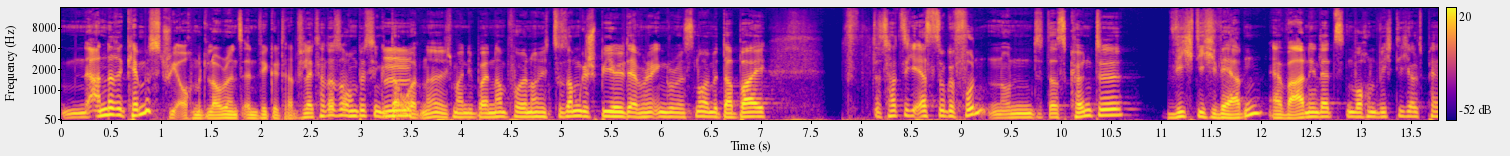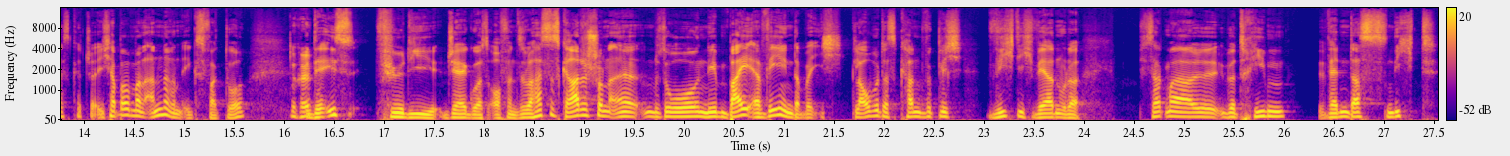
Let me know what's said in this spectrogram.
eine andere Chemistry auch mit Lawrence entwickelt hat. Vielleicht hat das auch ein bisschen gedauert, ne? Ich meine, die beiden haben vorher noch nicht zusammengespielt, Evan Ingram ist neu mit dabei. Das hat sich erst so gefunden und das könnte wichtig werden. Er war in den letzten Wochen wichtig als Passcatcher. Ich habe aber mal einen anderen X-Faktor. Okay. Der ist für die Jaguars Offense. Du hast es gerade schon äh, so nebenbei erwähnt, aber ich glaube, das kann wirklich wichtig werden oder ich sag mal übertrieben, wenn das nicht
